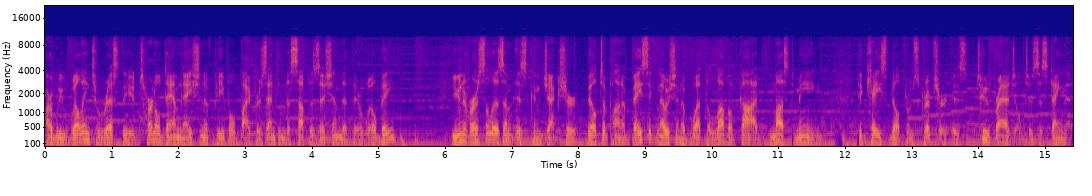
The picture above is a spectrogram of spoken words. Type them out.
Are we willing to risk the eternal damnation of people by presenting the supposition that there will be? Universalism is conjecture built upon a basic notion of what the love of God must mean the case built from Scripture is too fragile to sustain it.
